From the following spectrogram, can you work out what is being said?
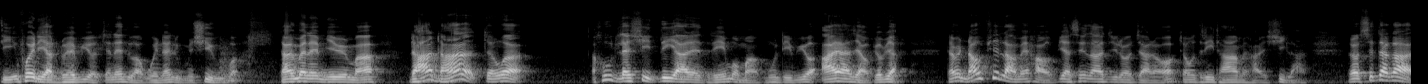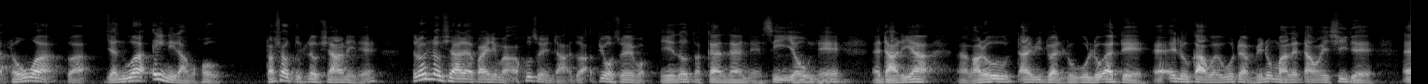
ဒီအဖွဲ့တွေကလွဲပြီးတော့ကျန်တဲ့သူကဝင်တဲ့လူမရှိဘူးပေါ့ဒါပေမဲ့လည်းမြေပြင်မှာဒါဒါကကျွန်တော်ကအခုလက်ရှိသိရတဲ့သတင်းပေါ်မှာမူတည်ပြီးတော့အားရကြအောင်ပြောပြဒါပေမဲ့နောက်ဖြစ်လာမယ့်ဟာကိုပြန်စဉ်းစားကြည့်တော့ကြတော့ကျွန်တော်သတိထားရမယ့်ဟာတွေရှိလာတယ်အဲ့တော့စစ်တပ်ကလုံးဝသူကရန်သူကအိတ်နေတာမဟုတ်ဘူးတောက်လျှောက်သူလှုပ်ရှားနေတယ် သူတို့လှုပ်ရှားတဲ့အပိုင်းတွေမှာအခုဆိုရင်ဒါသူကအပျော့ဆွဲပေါ့အရင်ဆုံးသူကန်လန်းတယ်စီယုံတယ်အဲဒါတွေကအဲငါတို့တိုင်းပြည်အတွက် logo လိုအပ်တယ်အဲအဲ့လိုကာကွယ်ဖို့အတွက်မင်းတို့မှလည်းတာဝန်ရှိတယ်အဲ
